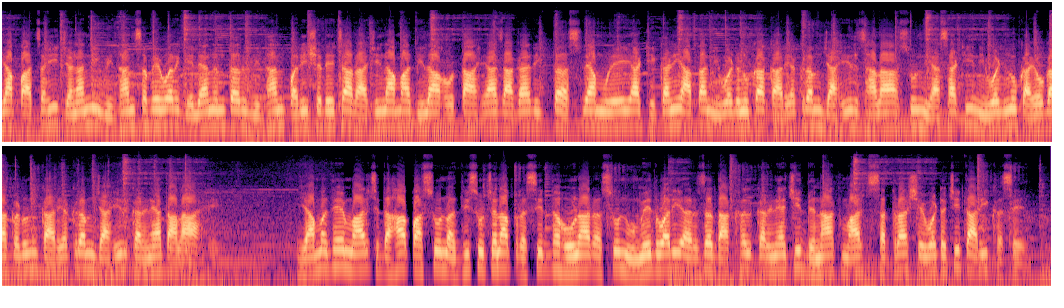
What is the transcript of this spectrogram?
या पाचही जणांनी विधानसभेवर गेल्यानंतर विधान परिषदेचा राजीनामा दिला होता. या जागा रिक्त असल्यामुळे या ठिकाणी आता निवडणुका कार्यक्रम जाहीर झाला असून यासाठी निवडणूक आयोगाकडून कार्यक्रम जाहीर करण्यात आला आहे. यामध्ये मार्च दहा पासून अधिसूचना प्रसिद्ध होणार असून उमेदवारी अर्ज दाखल करण्याची दिनांक मार्च सतरा शेवटची तारीख असेल.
